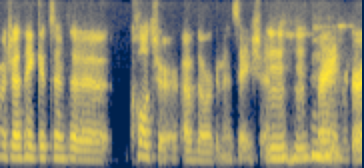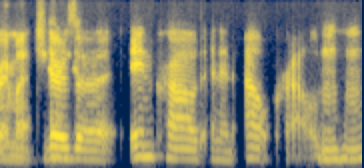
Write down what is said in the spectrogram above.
which i think gets into culture of the organization mm-hmm. right very much there's a in crowd and an out crowd mm-hmm.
